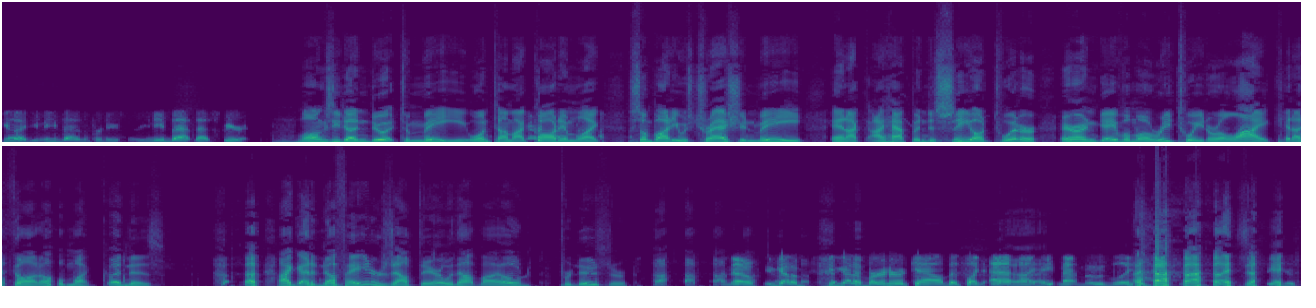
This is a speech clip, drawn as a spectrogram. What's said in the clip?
good. You need that as a producer. You need that that spirit. Long as he doesn't do it to me. One time I caught him like somebody was trashing me, and I I happened to see on Twitter Aaron gave him a retweet or a like, and I thought, oh my goodness. I got enough haters out there without my own producer. I know he's got a he's got a burner account that's like at I uh, hate Matt Mosley. he's just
